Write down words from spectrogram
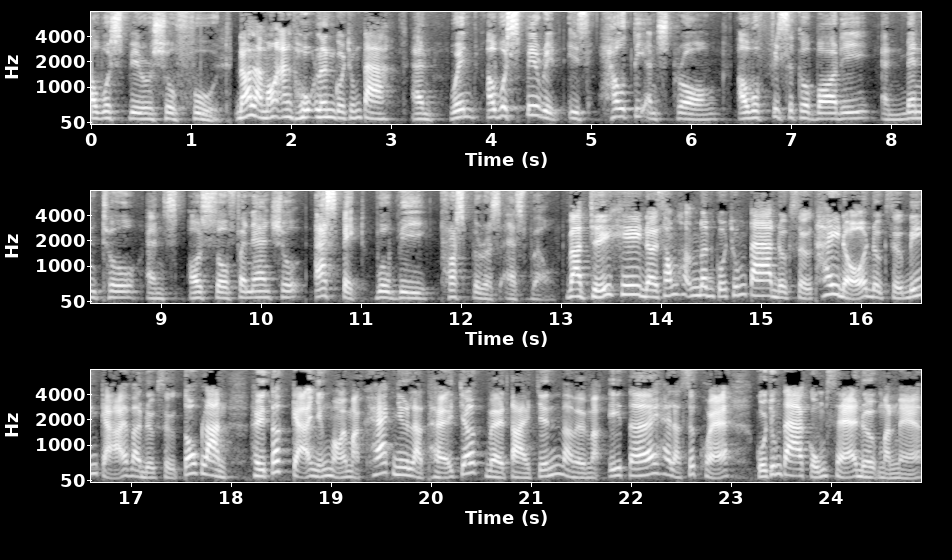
our spiritual food. Đó là món ăn thuộc linh của chúng ta. And when our spirit is healthy and strong, our physical body and mental and also financial aspect will be prosperous as well. Và chỉ khi đời sống tâm linh của chúng ta được sự thay đổi, được sự biến cải và được sự tốt lành thì tất cả những mọi mặt khác như là thể chất, về tài chính và về mặt y tế hay là sức khỏe của chúng ta cũng sẽ được mạnh mẽ.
